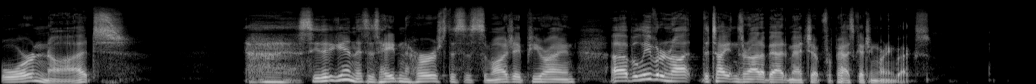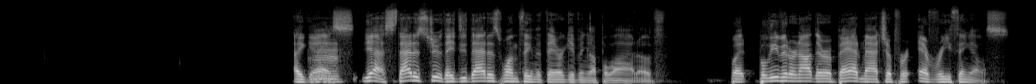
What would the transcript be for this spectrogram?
or not. Uh, see that again. This is Hayden Hurst. This is Samaje Perine. Uh, believe it or not, the Titans are not a bad matchup for pass catching running backs. I guess. Yes, that is true. They do. That is one thing that they are giving up a lot of. But believe it or not, they're a bad matchup for everything else.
